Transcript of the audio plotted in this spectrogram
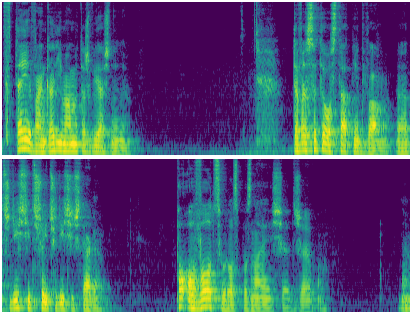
w tej Ewangelii mamy też wyjaśnienie. Te wersety ostatnie dwa, 33 e, i 34. Po owocu rozpoznaje się drzewo. Nie?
